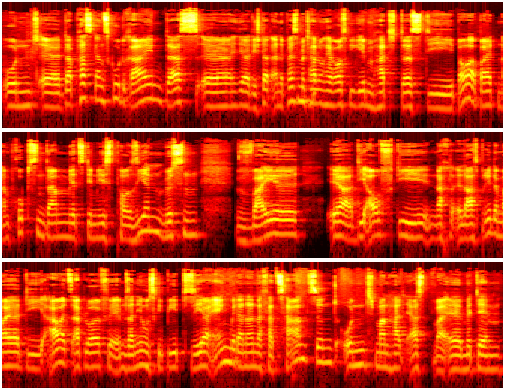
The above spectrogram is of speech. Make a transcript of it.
Und äh, da passt ganz gut rein, dass äh, ja die Stadt eine Pressemitteilung herausgegeben hat, dass die Bauarbeiten am Prupsendamm jetzt demnächst pausieren müssen, weil ja, die auf die nach Lars Bredemeier die Arbeitsabläufe im Sanierungsgebiet sehr eng miteinander verzahnt sind und man halt erst äh, mit dem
